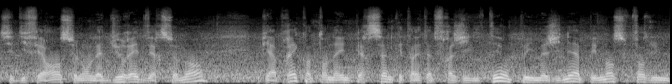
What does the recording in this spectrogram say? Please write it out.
c'est différent selon la durée de versement. Puis après, quand on a une personne qui est en état de fragilité, on peut imaginer un paiement sous force d'une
